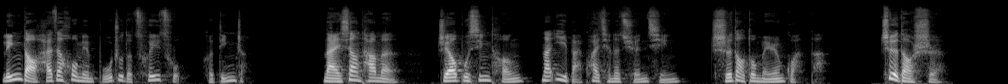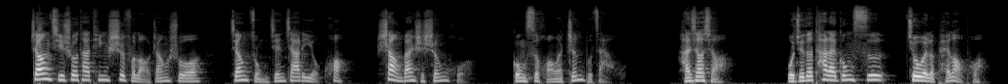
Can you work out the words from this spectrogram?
领导还在后面不住的催促和盯着。哪像他们，只要不心疼那一百块钱的全勤，迟到都没人管的。这倒是。张琪说他听师傅老张说，江总监家里有矿，上班是生活。公司黄了，真不在乎。韩小小，我觉得他来公司就为了陪老婆。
